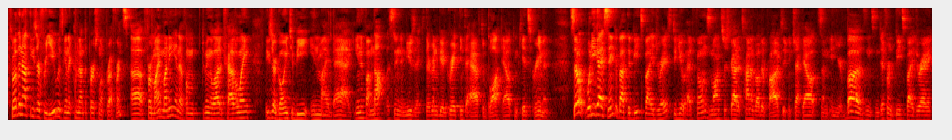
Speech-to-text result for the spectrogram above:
So whether or not these are for you is going to come down to personal preference. Uh, for my money, and if I'm doing a lot of traveling, these are going to be in my bag. Even if I'm not listening to music, they're going to be a great thing to have to block out some kids screaming. So what do you guys think about the Beats by Dre studio headphones? Monster's got a ton of other products you can check out, some in-ear buds and some different Beats by Dre.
